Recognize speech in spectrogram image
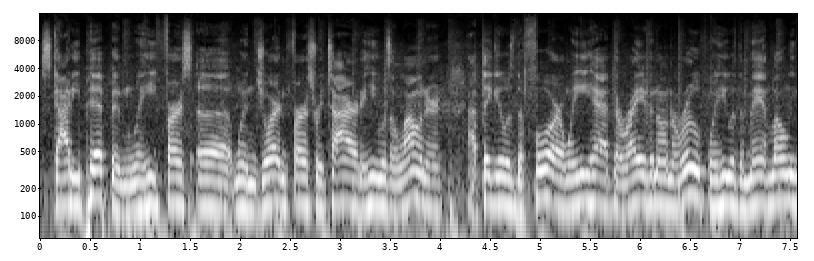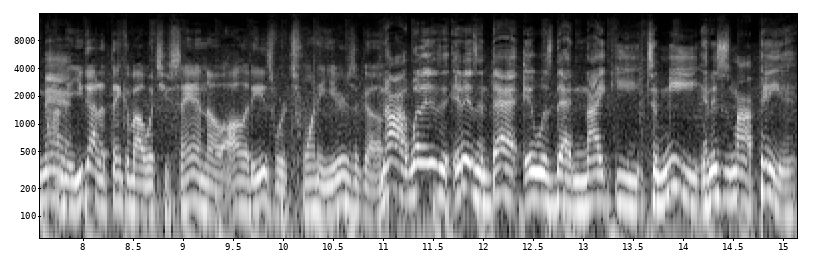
Scottie Pippen, when he first, uh, when Jordan first retired and he was a loner, I think it was the four when he had the Raven on the roof when he was the man, lonely man. I mean, you got to think about what you're saying though. All of these were 20 years ago. No, well, it isn't, it isn't that. It was that Nike, to me, and this is my opinion,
